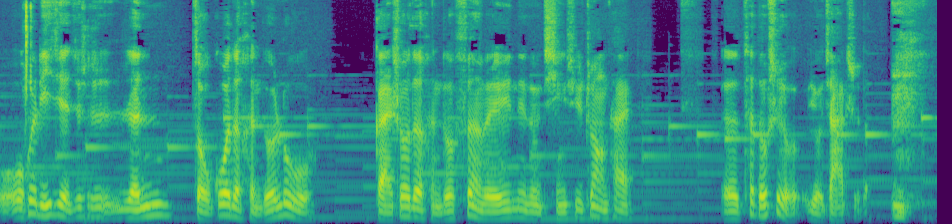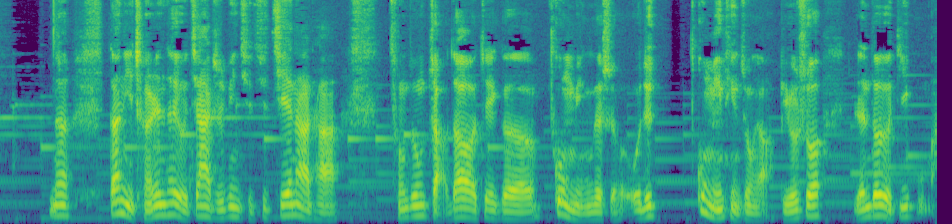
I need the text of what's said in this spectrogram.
我会理解，就是人走过的很多路，感受的很多氛围，那种情绪状态，呃，它都是有有价值的。那当你承认它有价值，并且去接纳它，从中找到这个共鸣的时候，我觉得。共鸣挺重要，比如说人都有低谷嘛。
